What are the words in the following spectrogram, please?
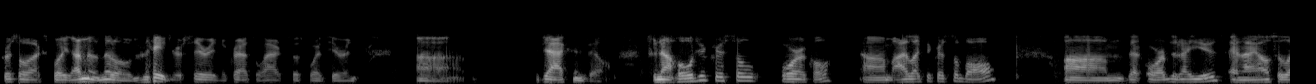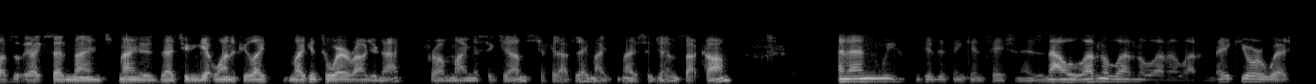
crystal exploit. I'm in the middle of a major series of crystal access points here in uh, Jacksonville. So now hold your crystal oracle. Um, I like the crystal ball, um, that orb that I use, and I also love, like I said, mine, mine is that you can get one if you like like it to wear around your neck from My Mystic Gems. Check it out today, my, mysticgems.com. And then we, we did this incantation. It is now 11, 11, 11, 11. Make your wish,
